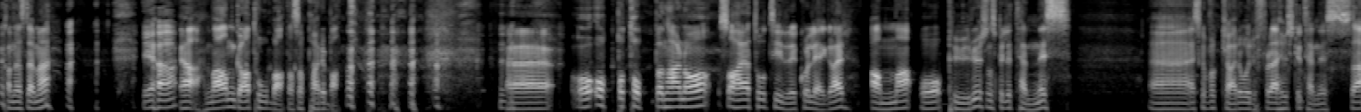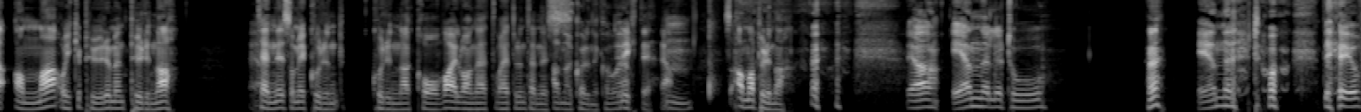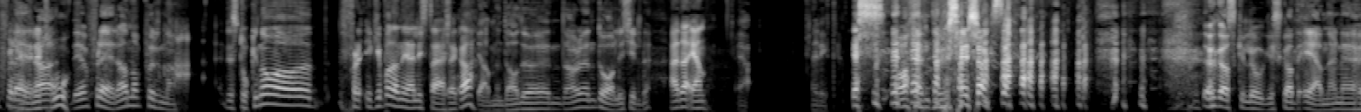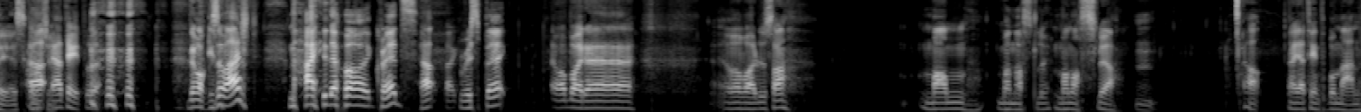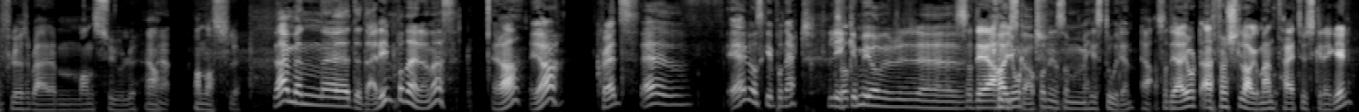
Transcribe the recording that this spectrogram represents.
Kan det stemme? Ja. Ja, Nan ga to batt, altså par batt. uh, og oppå toppen her nå så har jeg to tidligere kollegaer, Anna og Puru, som spiller tennis. Uh, jeg skal forklare hvorfor jeg husker tennis Anna, og ikke Puru, men Purna. Tennis som i Korun Korunakova, eller hva, heter, hva heter hun tennis? Anna Kornikova. Riktig. ja. Mm. Så Anna Purna. ja, én eller to Hæ? Én eller to Det er jo flere? Det er flere Anna Purna. Det sto ikke noe Ikke på den lista jeg sjekka. Ja, men da har du, da har du en dårlig kilde. Nei, det er én. Det er riktig. Yes! Det var 50 sjanse. Det er jo ganske logisk at eneren er høyest, kanskje. Ja, jeg tenkte det. Det var ikke så verst. Nei, det var creds. Ja, takk. Respect. Det var bare Hva var det du sa? Man... Manaslu. Manaslu, ja. Mm. Nei, Jeg tenkte på Manflu, så ble det Mansulu. Ja. Ja. Manaslu. Nei, men uh, det der er imponerende. ass. Ja, Ja, creds. Jeg, jeg er ganske imponert. Like mye over eh, så det jeg har gjort- kunnskapen din som historien. ja. Så det jeg har gjort, er først lage meg en teit huskeregel.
